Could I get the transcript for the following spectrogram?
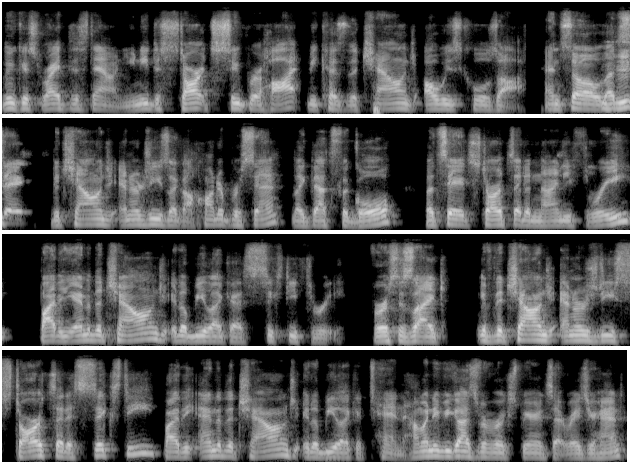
Lucas, write this down. You need to start super hot because the challenge always cools off. And so let's mm-hmm. say the challenge energy is like 100%, like that's the goal. Let's say it starts at a 93. By the end of the challenge, it'll be like a 63 versus like if the challenge energy starts at a 60, by the end of the challenge, it'll be like a 10. How many of you guys have ever experienced that? Raise your hand.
